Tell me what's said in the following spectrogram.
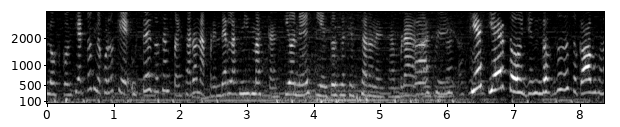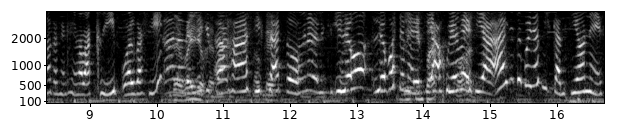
los conciertos, me acuerdo que ustedes dos empezaron a aprender las mismas canciones y entonces las empezaron a ensamblar. Ah, a sí. Sí es cierto, yo- nosotros tocábamos una canción que se llamaba Creep o algo así. Ah, De la de Radiohead. Ajá, sí, Ok. exacto. También la Y luego, luego este me Linkin decía, Park, Julián me órale. decía, ay, no te pones mis canciones.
